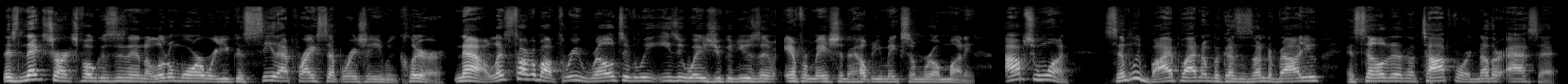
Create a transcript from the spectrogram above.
This next chart focuses in a little more where you can see that price separation even clearer. Now, let's talk about three relatively easy ways you can use information to help you make some real money. Option one, simply buy platinum because it's undervalued and sell it at the top for another asset.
